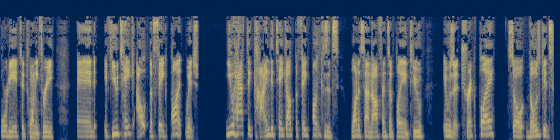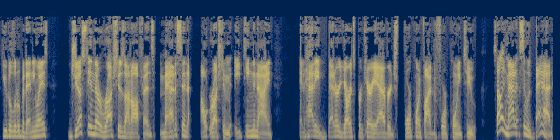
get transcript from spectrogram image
48 to 23. And if you take out the fake punt, which you have to kind of take out the fake punt because it's one, it's not an offensive play, and two, it was a trick play. So those get skewed a little bit anyways. Just in their rushes on offense, Mattison outrushed him 18 to 9 and had a better yards per carry average 4.5 to 4.2. It's not like Mattison was bad.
